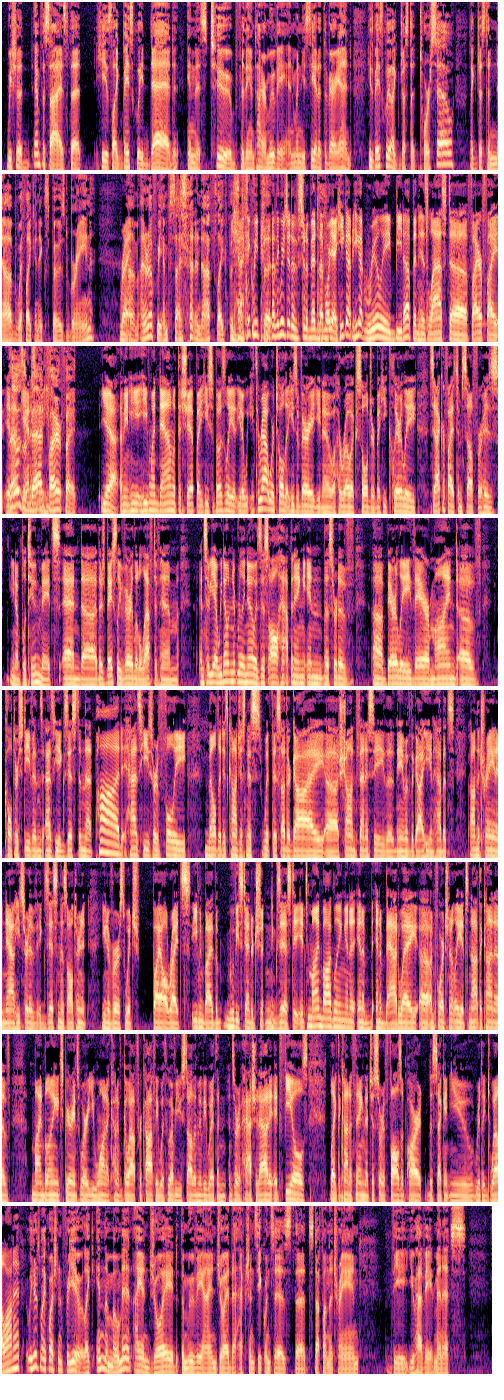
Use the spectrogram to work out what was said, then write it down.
we should emphasize that he's like basically dead in this tube for the entire movie. And when you see it at the very end, he's basically like just a torso, like just a nub with like an exposed brain. Right. Um, I don't know if we emphasize that enough. Like, the, Yeah, I think we. the- I think we should have sort of mentioned that more. Yeah, he got he got really beat up in his last uh, firefight in that was a Afghanistan. bad He- firefight. Yeah, I mean, he he went down with the ship. But he supposedly, you know, throughout we're told that he's a very, you know, heroic soldier. But he clearly sacrificed himself for his, you know, platoon mates. And uh, there's basically very little left of him. And so, yeah, we don't really know. Is this all happening in the sort of uh, barely there mind of Colter Stevens as he exists in that pod? Has he sort of fully melded his consciousness with this other guy, uh, Sean Fennessy, the name of the guy he inhabits on the train, and now he sort of exists in this alternate universe, which by all rights, even by the movie standard, shouldn't exist. It, it's mind-boggling in a in a in a bad way. Uh, unfortunately, it's not the kind of mind-blowing experience where you want to kind of go out for coffee with whoever you saw the movie with and, and sort of hash it out. It, it feels like the kind of thing that just sort of falls apart the second you really dwell on it. Well, here's my question for you. Like in the moment, I enjoyed the movie. I enjoyed the action sequences, the stuff on the train. The you have eight minutes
